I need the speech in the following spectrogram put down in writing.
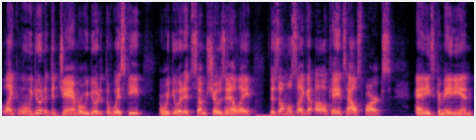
Like when we do it at the Jam or we do it at the Whisky or we do it at some shows in LA. There's almost like a oh okay, it's Hal Sparks and he's a comedian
